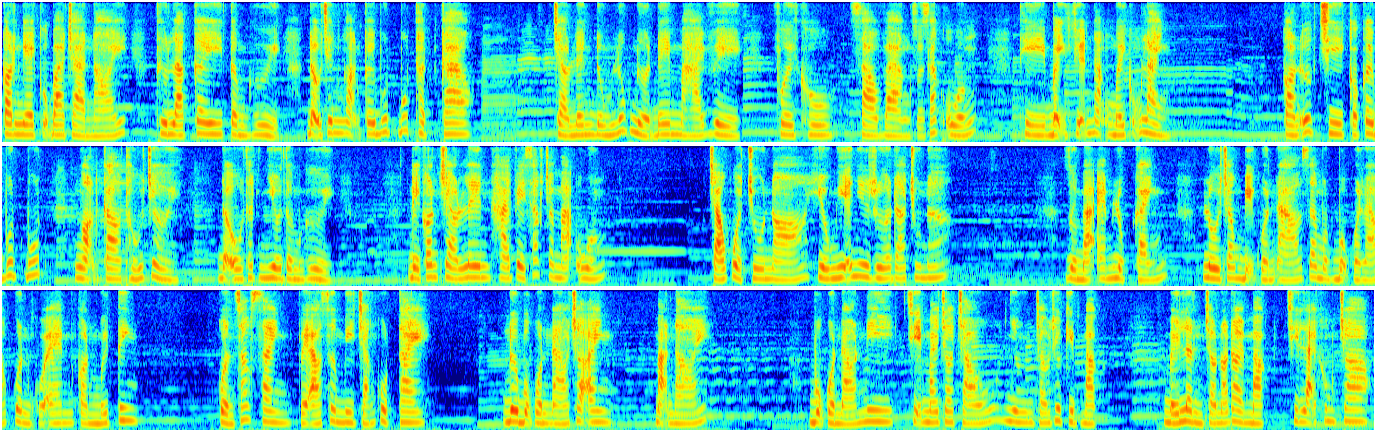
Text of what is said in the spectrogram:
con nghe cụ ba trà nói, thứ lá cây tầm gửi đậu trên ngọn cây bút bút thật cao. Trèo lên đúng lúc nửa đêm mà hái về, phơi khô, xào vàng rồi rắc uống, thì bệnh duyễn nặng mấy cũng lành. Còn ước chi có cây bút bút, ngọn cao thấu trời, đậu thật nhiều tầm gửi, để con trèo lên hái về sắc cho mạ uống. Cháu của chú nó hiếu nghĩa như rứa đó chú nớ. Rồi mà em lục cánh, lôi trong bị quần áo ra một bộ quần áo quần của em còn mới tinh. Quần sóc xanh với áo sơ mi trắng cột tay. Đưa bộ quần áo cho anh, mạ nói. Bộ quần áo ni chị may cho cháu nhưng cháu chưa kịp mặc. Mấy lần cháu nó đòi mặc, chị lại không cho,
